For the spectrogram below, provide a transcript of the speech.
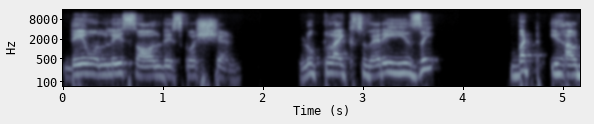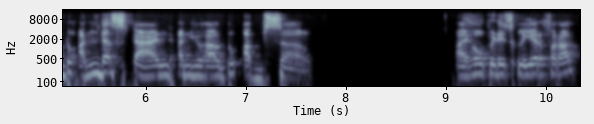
they only solve this question. Look like it's very easy, but you have to understand and you have to observe. I hope it is clear for all.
